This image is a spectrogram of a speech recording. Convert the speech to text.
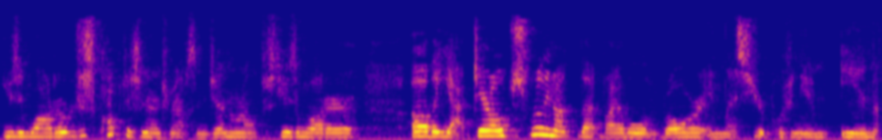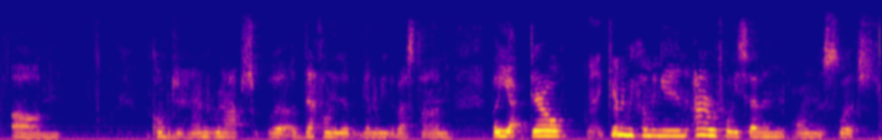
using water, or just competition ranch maps in general, just using water. Uh, but yeah, Daryl just really not that viable of a brawler unless you're pushing him in um, the competition ranch maps. Uh, definitely gonna be the best time. But yeah, Daryl gonna be coming in at number 27 on this list.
